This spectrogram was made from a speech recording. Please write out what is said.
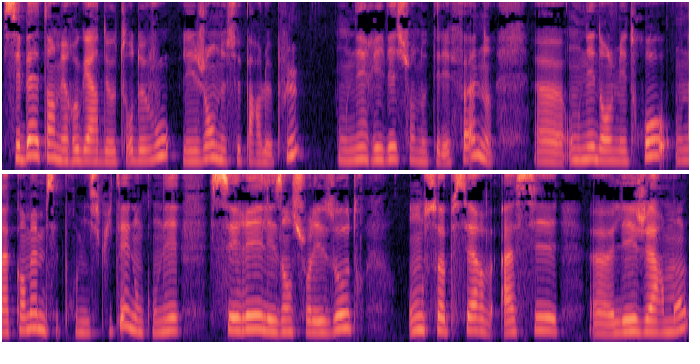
C'est bête, hein, mais regardez autour de vous, les gens ne se parlent plus. On est rivé sur nos téléphones, on est dans le métro, on a quand même cette promiscuité, donc on est serrés les uns sur les autres, on s'observe assez légèrement,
